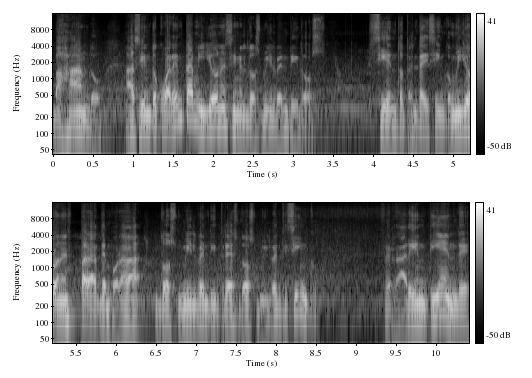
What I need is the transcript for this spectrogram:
bajando a 140 millones en el 2022, 135 millones para la temporada 2023-2025. Ferrari entiende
